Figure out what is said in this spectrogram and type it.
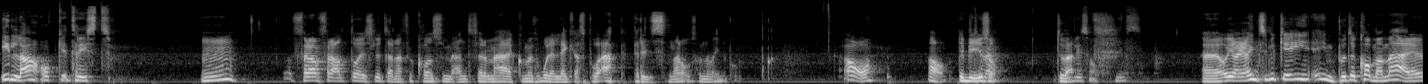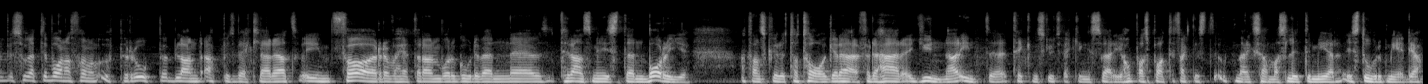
Illa och trist. Mm. Framförallt då i slutändan för konsument. För de här kommer förmodligen läggas på apppriserna då, som du var inne på. Ja. Ja, det blir ju så. Tyvärr. Det blir så. Yes. Uh, och jag, jag har inte så mycket input att komma med här. Jag såg att det var någon form av upprop bland apputvecklare att inför, vad heter han, vår gode vän eh, finansministern Borg att han skulle ta tag i det här. För det här gynnar inte teknisk utveckling i Sverige. Jag hoppas på att det faktiskt uppmärksammas lite mer i stor media.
